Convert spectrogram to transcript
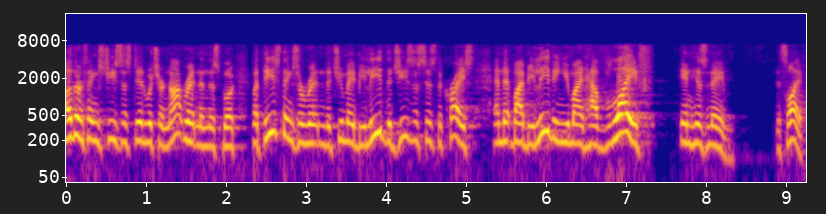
other things Jesus did which are not written in this book, but these things are written that you may believe that Jesus is the Christ, and that by believing you might have life in his name. It's life.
